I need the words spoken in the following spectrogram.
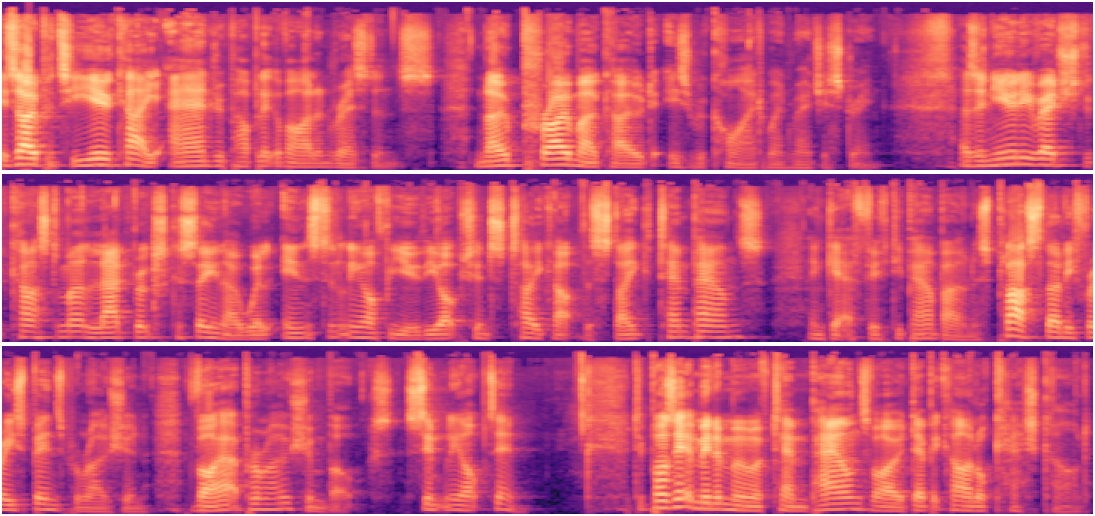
Is open to UK and Republic of Ireland residents. No promo code is required when registering. As a newly registered customer, Ladbrokes Casino will instantly offer you the option to take up the stake £10 and get a £50 bonus plus 30 free spins promotion via a promotion box. Simply opt in. Deposit a minimum of £10 via a debit card or cash card.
